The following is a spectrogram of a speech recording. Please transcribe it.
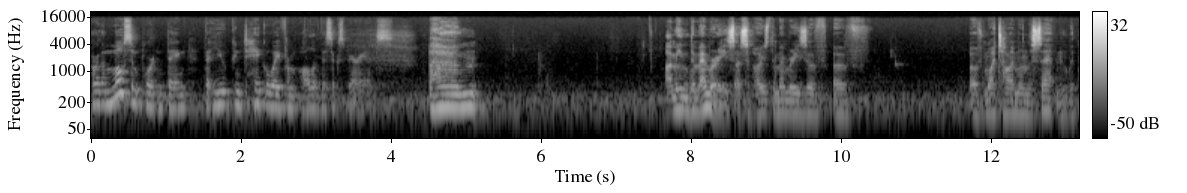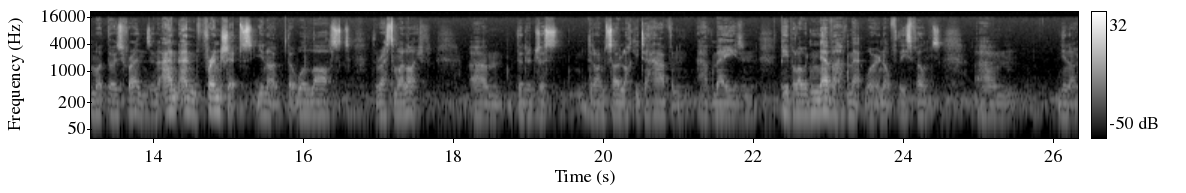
or the most important thing, that you can take away from all of this experience? Um, I mean, the memories, I suppose, the memories of of of my time on the set and with my, those friends, and, and and friendships, you know, that will last the rest of my life. Um, that are just that I'm so lucky to have and have made, and people I would never have met were it not for these films. Um, you know,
